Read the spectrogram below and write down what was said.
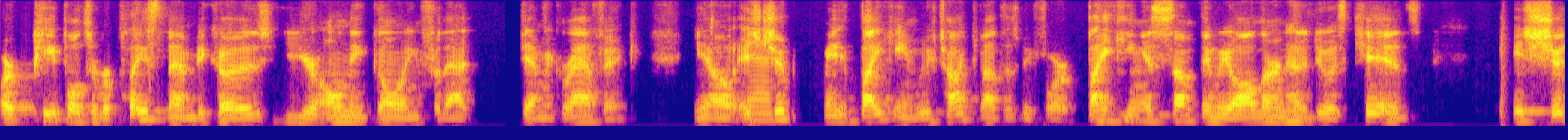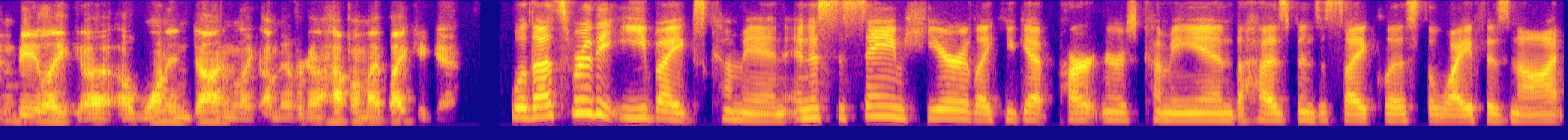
or people to replace them because you're only going for that demographic you know, it yeah. should be biking. We've talked about this before. Biking is something we all learn how to do as kids. It shouldn't be like a, a one and done, like I'm never going to hop on my bike again. Well, that's where the e-bikes come in. And it's the same here. Like you get partners coming in, the husband's a cyclist, the wife is not.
